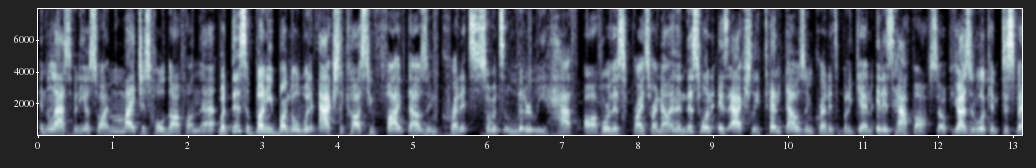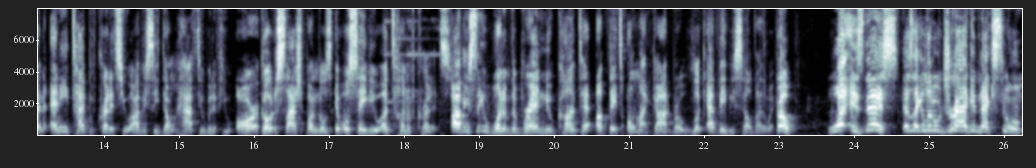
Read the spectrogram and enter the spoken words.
in the last video, so I might just hold off on that. But this bunny bundle would actually cost you 5,000 credits, so it's literally half off for this price right now. And then this one is actually 10,000 credits, but again, it is half off. So if you guys are looking to spend any type of credits, you obviously don't have to, but if you are, go to slash bundles. It will save you a ton of credits. Obviously, one of the brand new content updates. Oh my god, bro. Look at Baby Cell, by the way. Bro, what is this? He has like a little dragon next to him.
